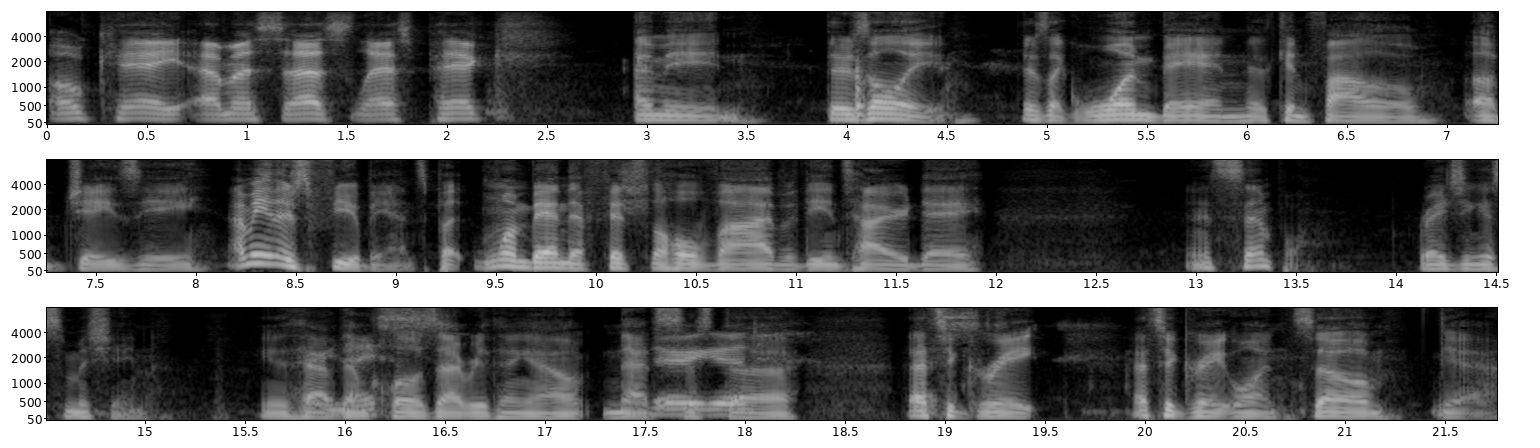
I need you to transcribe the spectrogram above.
Okay, MSS last pick. I mean, there's only there's like one band that can follow up Jay Z. I mean, there's a few bands, but one band that fits the whole vibe of the entire day, and it's simple: Rage Against the Machine. You have Very them nice. close everything out, and that's Very just good. uh, that's a great that's a great one. So yeah,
